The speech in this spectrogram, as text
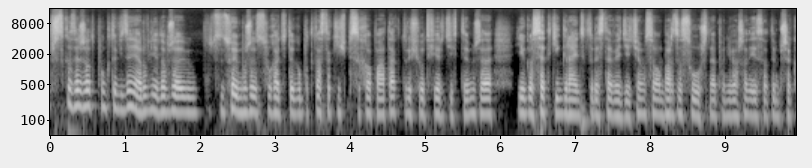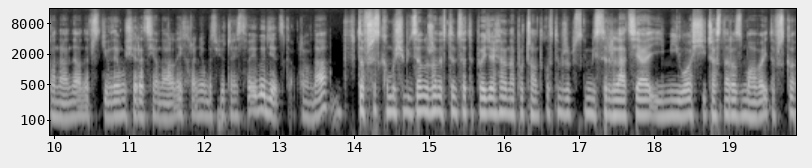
to wszystko zależy od punktu widzenia. Równie dobrze, słuchaj, może słuchać tego podcastu jakiś psychopata, który się utwierdzi w tym, że jego setki granic, które stawia dzieciom, są bardzo słuszne, ponieważ on jest o tym przekonany. One wszystkie wydają mu się racjonalne i chronią bezpieczeństwo jego dziecka, prawda? To wszystko musi być zanurzone w tym, co ty powiedziałaś na początku, w tym, że wszystkim jest relacja i miłość i czas na rozmowę i to wszystko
